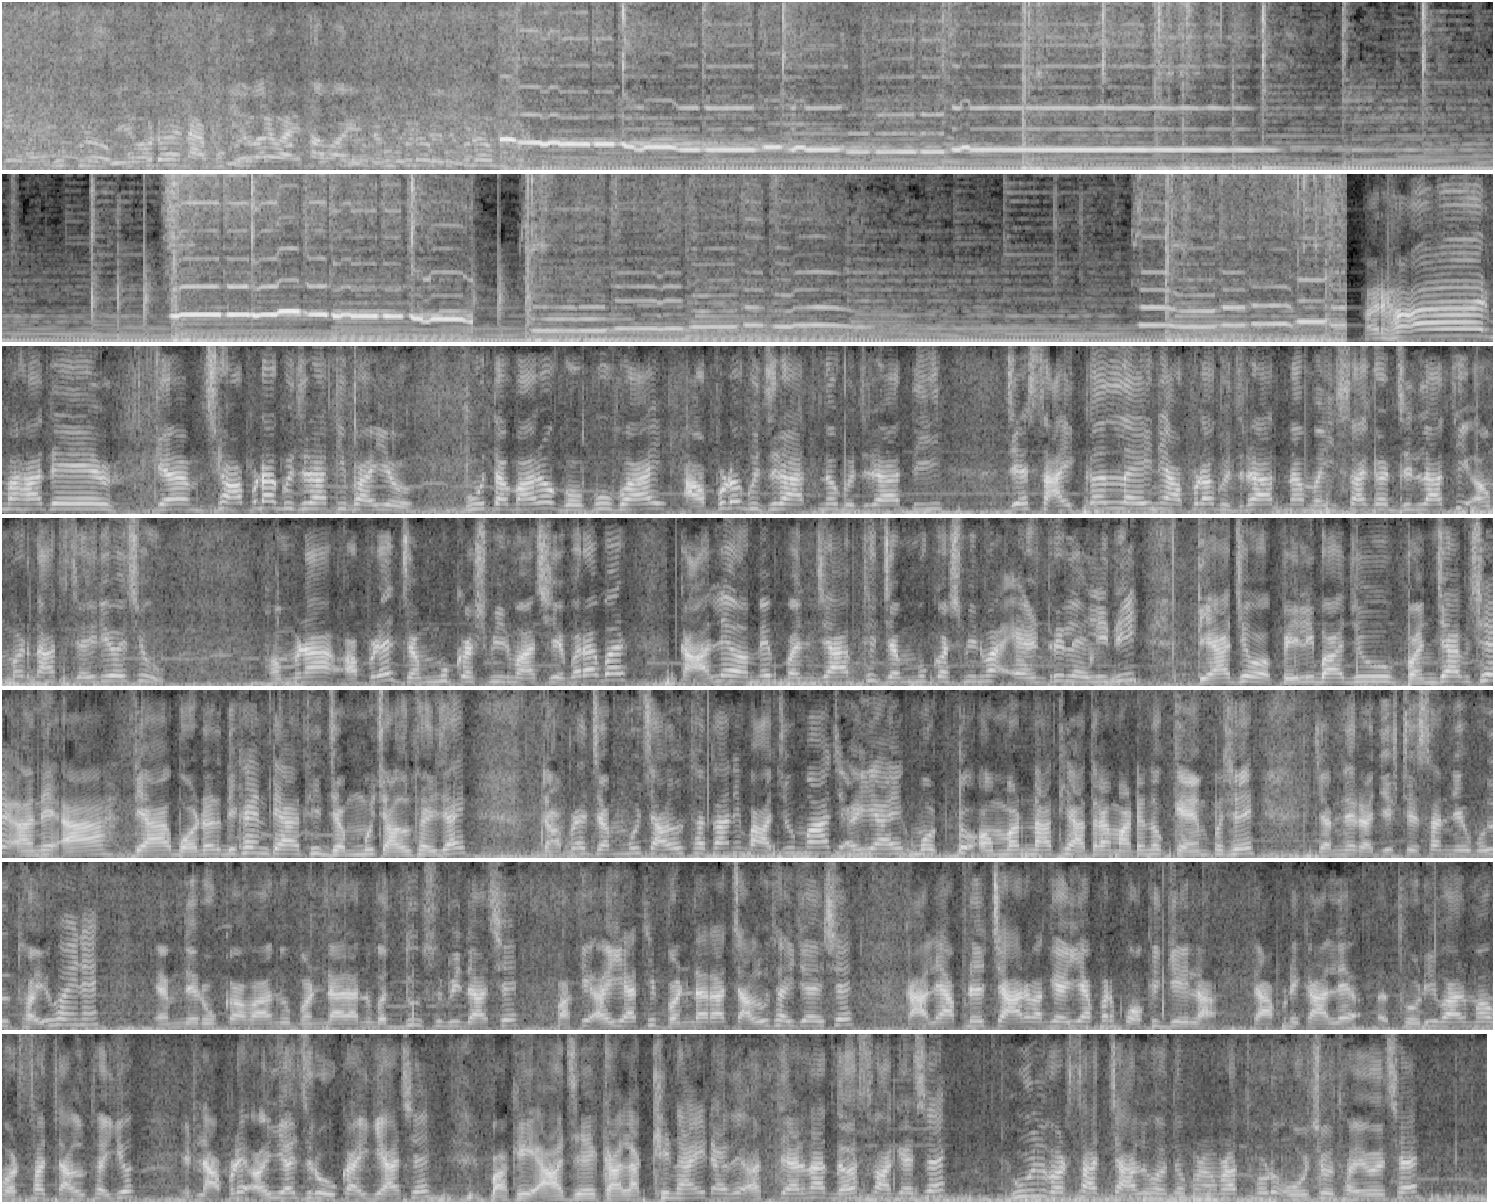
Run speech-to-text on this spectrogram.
ભૂખડો ભૂખડો ના ભૂખડો કહેવાય. ભૂખડો ભૂખડો ભૂખડો. હર હર મહાદેવ કેમ છો આપણા ગુજરાતી ભાઈઓ? હું તમારો ગોપુભાઈ આપણો ગુજરાતનો ગુજરાતી જે સાયકલ લઈને આપણા ગુજરાતના મહીસાગર જિલ્લાથી અમરનાથ જઈ રહ્યો છું. હમણાં આપણે જમ્મુ કાશ્મીરમાં છીએ, બરાબર? કાલે અમે પંજાબથી જમ્મુ કાશ્મીરમાં એન્ટ્રી લઈ લીધી. ત્યાં જો, પેલી બાજુ પંજાબ છે અને આ ત્યાં બોર્ડર દેખાય ને, ત્યાંથી જમ્મુ ચાલુ થઈ જાય. તો આપણે જમ્મુ ચાલુ થતાની બાજુમાં જ અહીંયા એક મોટો અમરનાથ યાત્રા માટેનો કેમ્પ છે, જેમને રજિસ્ટ્રેશન એવું બધું થયું હોય ને, એમને રોકાવાનું, ભંડારાનું બધું સુવિધા છે. બાકી અહીંયાથી ભંડારા ચાલુ થઈ જાય છે. કાલે આપણે ચાર વાગે અહીંયા પર પહોંચી ગયેલા. તો આપણે કાલે થોડી વારમાં વરસાદ ચાલુ થઈ ગયો. એટલે આપણે અહીંયા જ રોકાઈ ગયા છે. બાકી આજે કાલ આખી નાઇટ અને અત્યારના દસ વાગે છે. ફૂલ વરસાદ ચાલુ હતો, પણ હમણાં થોડો ઓછો થયો છે.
